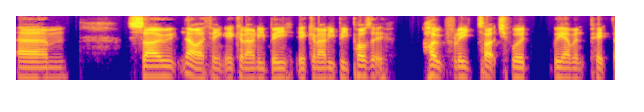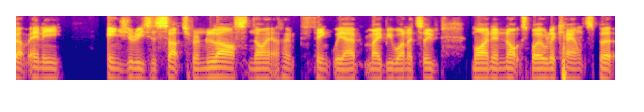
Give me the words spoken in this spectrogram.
Um, so no, I think it can only be it can only be positive. Hopefully, Touchwood, we haven't picked up any injuries as such from last night. I don't think we had maybe one or two minor knocks by all accounts, but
